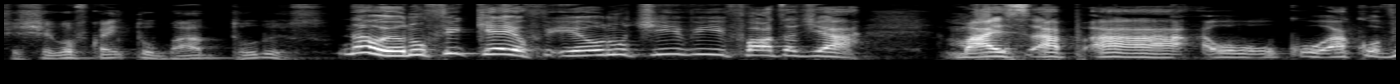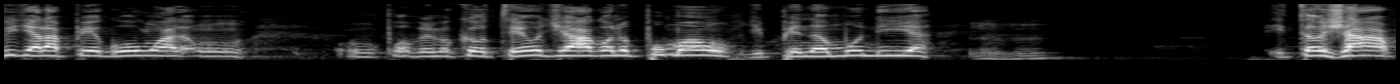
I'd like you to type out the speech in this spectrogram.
Você chegou a ficar entubado, tudo isso. Não, eu não fiquei, eu, eu não tive falta de ar. Mas a, a, o- a Covid, ela pegou uma- um, um problema que eu tenho de água no pulmão, de pneumonia. Uhum. Então já,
